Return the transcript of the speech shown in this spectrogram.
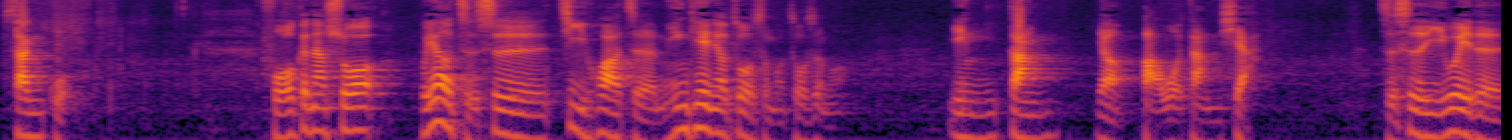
三果。佛跟他说：“不要只是计划着明天要做什么做什么，应当要把握当下。”只是一味的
